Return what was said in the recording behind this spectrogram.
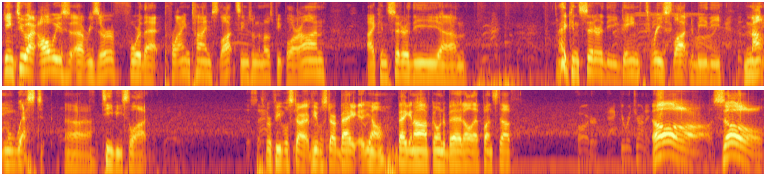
game two, I always uh, reserve for that prime time slot. Seems when the most people are on. I consider the um, I consider the game three slot to be the Mountain West uh, TV slot. It's where people start people start bag, you know bagging off, going to bed, all that fun stuff. Carter back to return it. Oh, so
